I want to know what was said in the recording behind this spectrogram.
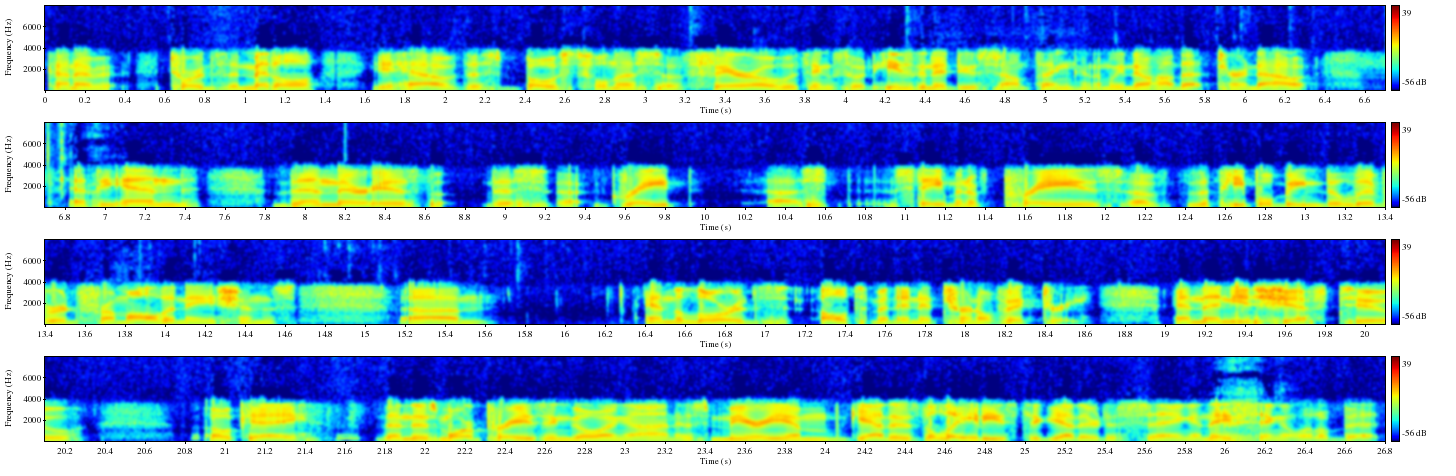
Kind of towards the middle, you have this boastfulness of Pharaoh who thinks that he's going to do something, and we know how that turned out. At the end, then there is this uh, great uh, statement of praise of the people being delivered from all the nations. Um, and the Lord's ultimate and eternal victory. And then you shift to, okay, then there's more praising going on as Miriam gathers the ladies together to sing, and they right. sing a little bit.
